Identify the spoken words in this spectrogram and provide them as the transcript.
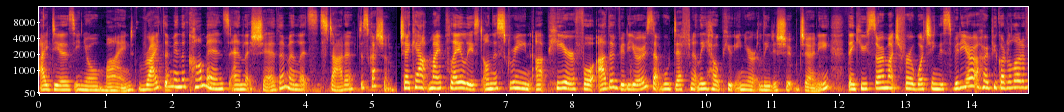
ideas in your mind. Write them in the comments and let's share them and let's start a discussion. Check out my playlist on the screen up here for other videos that will definitely help you in your leadership journey. Thank Thank you so much for watching this video. I hope you got a lot of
